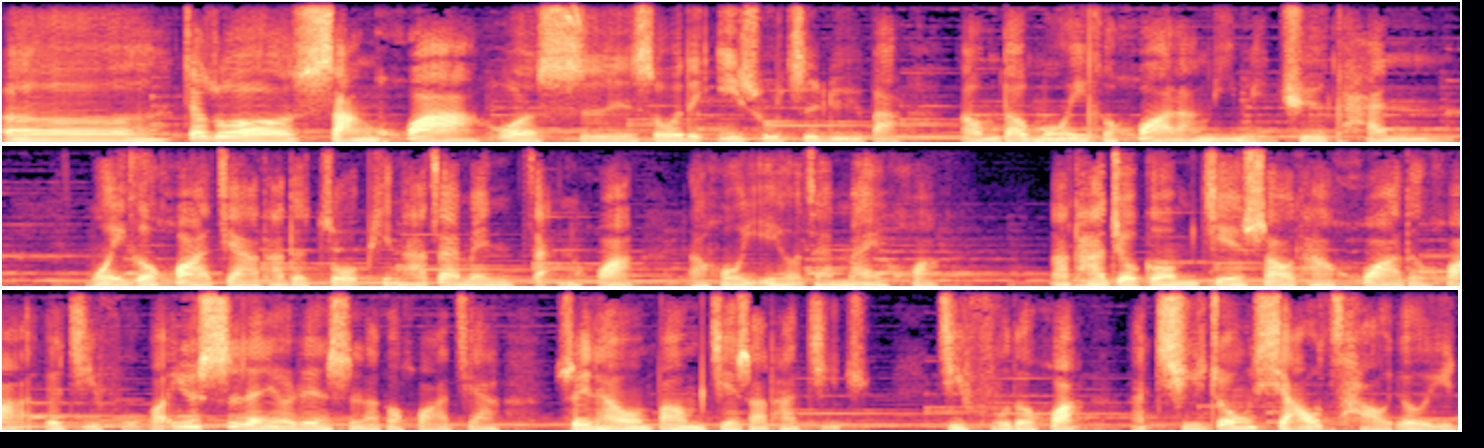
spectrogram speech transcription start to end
呃，叫做赏画或者是所谓的艺术之旅吧。那我们到某一个画廊里面去看某一个画家他的作品，他在那边展画，然后也有在卖画。那他就给我们介绍他画的画有几幅画，因为诗人有认识那个画家，所以他我们帮我们介绍他几。几幅的画，那其中小草有一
